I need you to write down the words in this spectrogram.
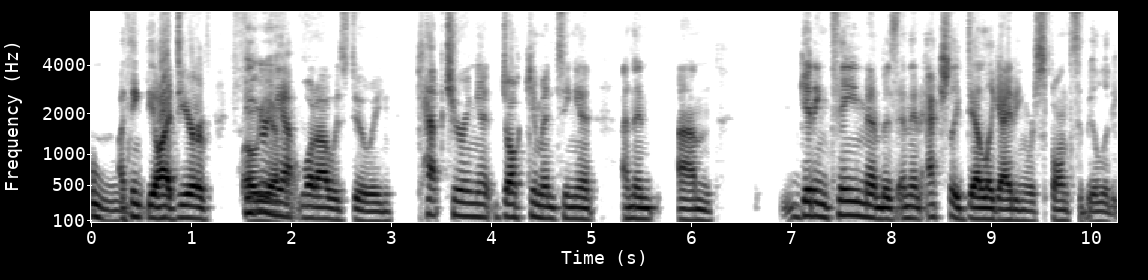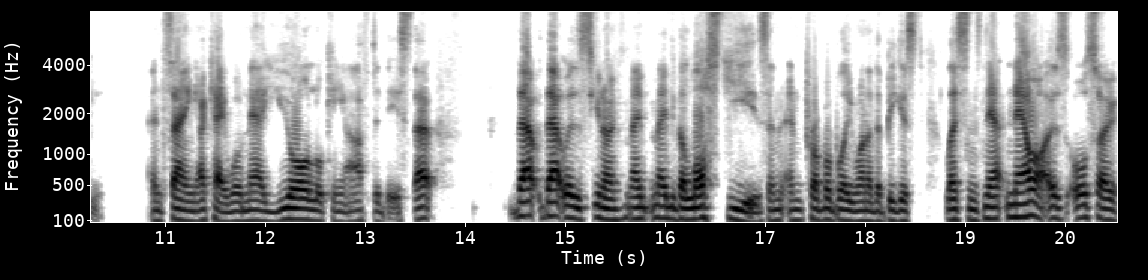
Ooh. I think the idea of figuring oh, yeah. out what I was doing, capturing it, documenting it, and then um, getting team members and then actually delegating responsibility and saying, okay, well now you're looking after this. That that that was you know maybe, maybe the lost years and and probably one of the biggest lessons. Now now is also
